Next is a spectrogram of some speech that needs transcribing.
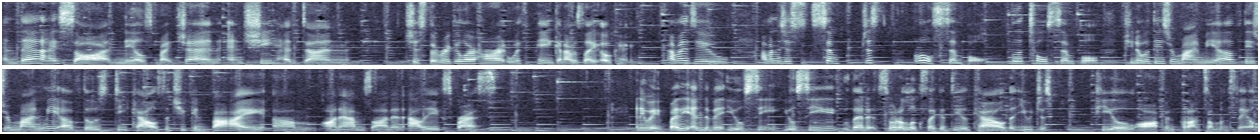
And then I saw Nails by Jen and she had done just the regular heart with pink and I was like, okay, I'm gonna do, I'm gonna just sim just little simple, little simple. Do you know what these remind me of? These remind me of those decals that you can buy um, on Amazon and AliExpress. Anyway, by the end of it, you'll see. You'll see that it sort of looks like a decal that you just peel off and put on someone's nail.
